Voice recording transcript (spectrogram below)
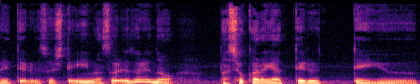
れてるそして今それぞれの場所からやってるっていう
